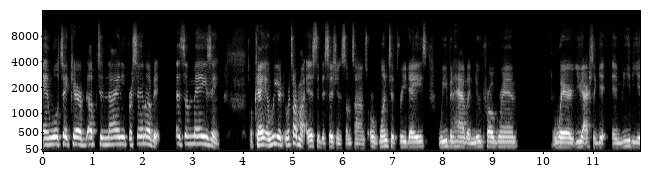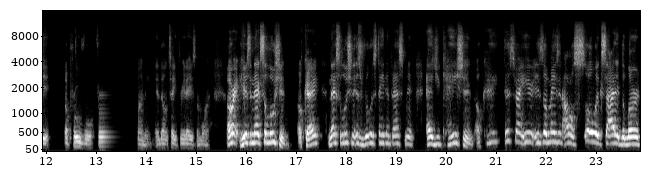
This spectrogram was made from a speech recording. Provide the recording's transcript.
and we'll take care of up to 90% of it. That's amazing. Okay. And we are we're talking about instant decisions sometimes, or one to three days. We even have a new program where you actually get immediate approval for money and don't take three days no more. All right, here's the next solution. Okay, next solution is real estate investment education. Okay, this right here is amazing. I was so excited to learn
